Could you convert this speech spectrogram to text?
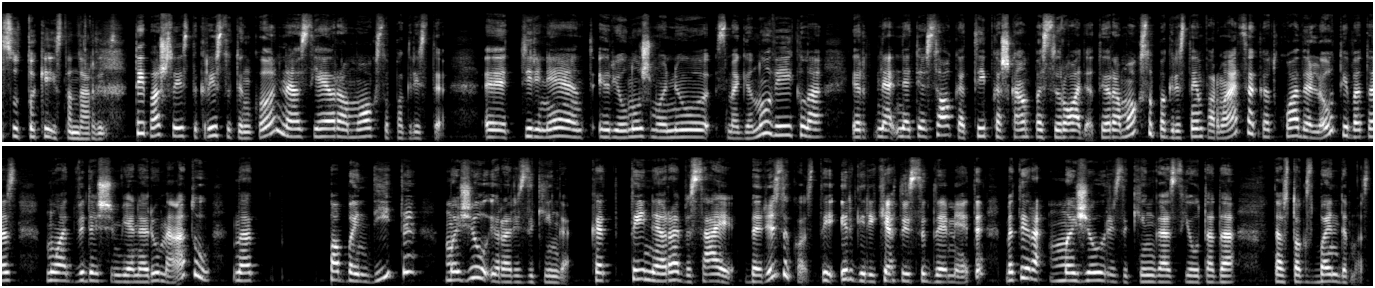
su tokiais standartais? taip aš su jais tikrai sutinku nes jie yra mokslu pagrįsti e, tyrinėjant ir jaunų žmonių smegenų veiklą ir ne ne tiesiog kad taip kažkam pasirodė tai yra mokslu pagrįsta informacija kad kuo vėliau tai va tas nuo dvidešim vienerių metų na pabandyti mažiau yra rizikinga kad tai nėra visai be rizikos tai irgi reikėtų įsidėmėti bet tai yra mažiau rizikingas jau tada tas toks bandymas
